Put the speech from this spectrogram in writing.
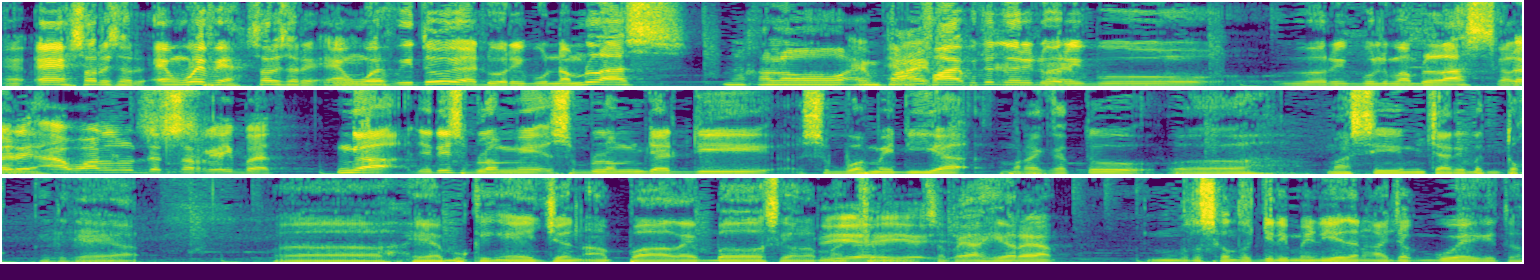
Eh, eh, sorry sorry, M-Wave ya, sorry sorry. M-Wave itu ya 2016. Nah kalau M5 M5 itu dari 2000 2015 kali Dari ini. awal lu udah terlibat. Enggak, jadi sebelum sebelum jadi sebuah media, mereka tuh eh, masih mencari bentuk gitu kayak eh, ya booking agent, apa label segala Iya, macam. iya, Sampai akhirnya memutuskan untuk jadi media dan ngajak gue gitu.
